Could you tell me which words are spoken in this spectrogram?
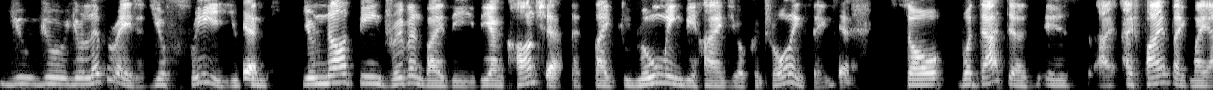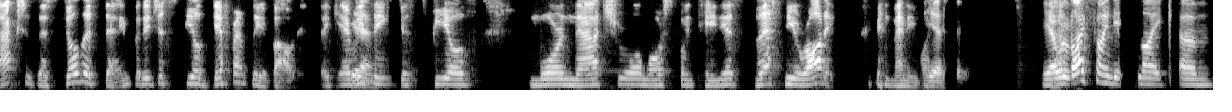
you you you're liberated you're free you can you're not being driven by the the unconscious yeah. that's like looming behind you controlling things yeah. So what that does is I, I find like my actions are still the same but it just feel differently about it. Like everything yes. just feels more natural more spontaneous less neurotic in many ways. Yes yeah, well i find it like um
